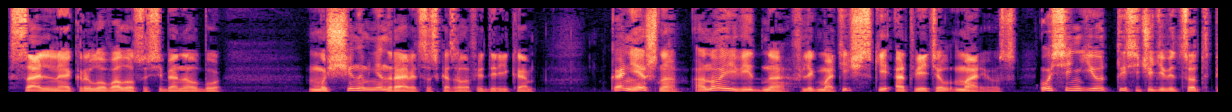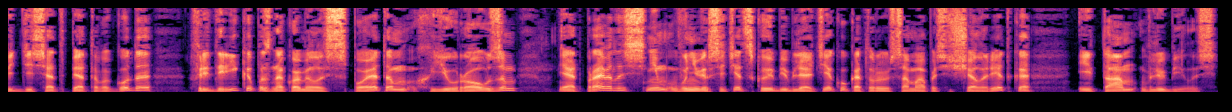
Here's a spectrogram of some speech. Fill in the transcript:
сальное крыло волос у себя на лбу. «Мужчины мне нравятся», — сказала Фредерика. «Конечно, оно и видно», — флегматически ответил Мариус. Осенью 1955 года Фредерика познакомилась с поэтом Хью Роузом и отправилась с ним в университетскую библиотеку, которую сама посещала редко, и там влюбилась.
